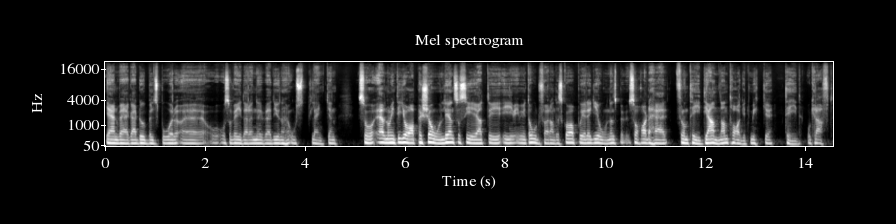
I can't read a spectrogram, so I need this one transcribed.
järnvägar, dubbelspår eh, och, och, så vidare. Nu är det ju den här Ostlänken. Så även om inte jag personligen så ser jag att i, i, i mitt ordförandeskap och i regionen så har det här från tid till annan tagit mycket tid och kraft.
